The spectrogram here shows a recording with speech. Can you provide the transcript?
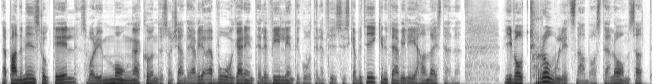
när pandemin slog till så var det ju många kunder som kände jag, vill, jag vågar inte eller vill inte gå till den fysiska butiken utan jag vill e-handla istället. Vi var otroligt snabba att ställa om så att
